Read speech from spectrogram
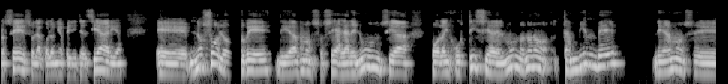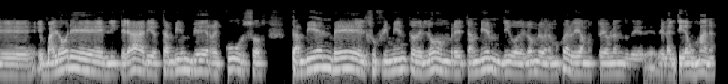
proceso, la colonia penitenciaria, eh, no solo ve, digamos, o sea, la denuncia por la injusticia del mundo, no, no, también ve, digamos, eh, valores literarios, también ve recursos, también ve el sufrimiento del hombre, también digo del hombre o de la mujer, digamos, estoy hablando de la entidad humana,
